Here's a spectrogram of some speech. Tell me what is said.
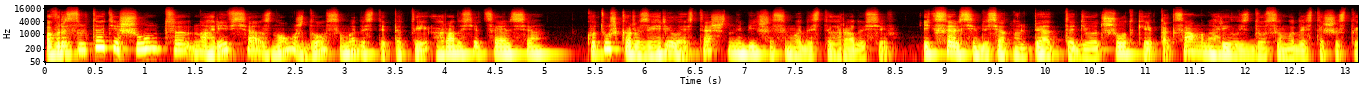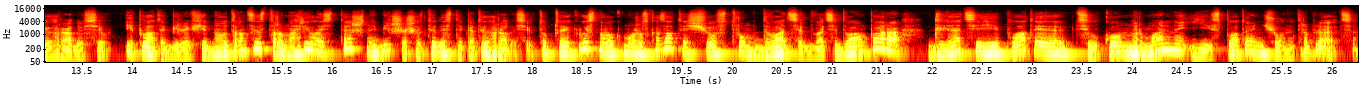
В результаті шунт нагрівся знову ж до 75 градусів Цельсія. Котушка розігрілась теж не більше 70 градусів. XL7005 та діод шотки так само нагрілись до 76 градусів, і плата біля вхідного транзистора нагрілась теж не більше 65 градусів. Тобто, як висновок можу сказати, що струм 20-22 А для цієї плати цілком нормальний і з платою нічого не трапляється.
